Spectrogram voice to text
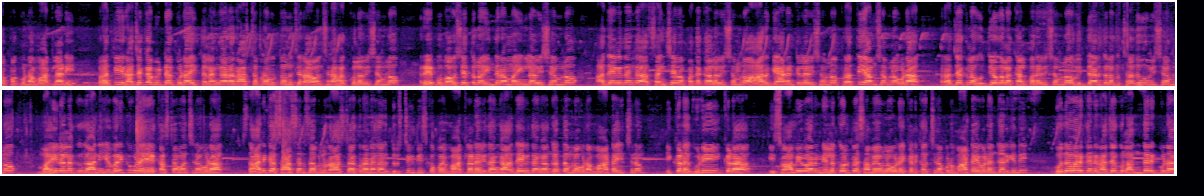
తప్పకుండా మాట్లాడి ప్రతి రజక బిడ్డ కూడా ఈ తెలంగాణ రాష్ట్ర ప్రభుత్వం నుంచి రావాల్సిన హక్కుల విషయంలో రేపు భవిష్యత్తులో ఇందిరమ్మ ఇండ్ల విషయంలో అదేవిధంగా సంక్షేమ పథకాల విషయంలో ఆరు గ్యారంటీల విషయంలో ప్రతి అంశంలో కూడా రజకుల ఉద్యోగుల కల్పన విషయంలో విద్యార్థులకు చదువు విషయంలో మహిళలకు కానీ ఎవరికి కూడా ఏ కష్టం వచ్చినా కూడా స్థానిక శాసనసభ్యులు రాజ్ ఠాకూర్ గారు దృష్టికి తీసుకుపోయి మాట్లాడే విధంగా అదే విధంగా గతంలో కూడా మాట ఇచ్చినాం. ఇక్కడ గుడి ఇక్కడ ఈ స్వామివారిని నెలకొల్పే సమయంలో కూడా ఇక్కడికి వచ్చినప్పుడు మాట ఇవ్వడం జరిగింది. గోదావరికని రజకులు అందరికి కూడా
